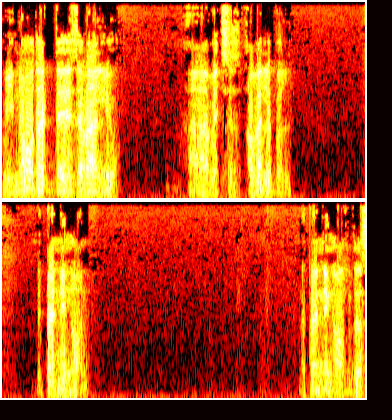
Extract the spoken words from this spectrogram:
we know that there is a value uh, which is available depending on, depending on this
